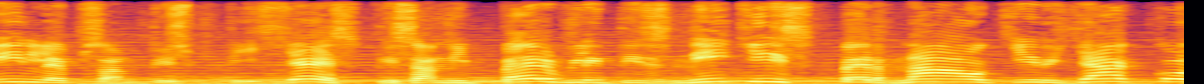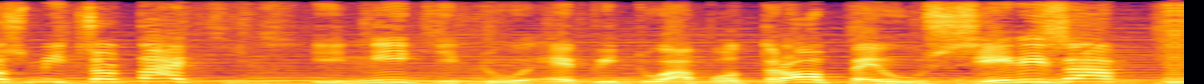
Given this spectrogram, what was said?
μίλεψαν τις πτυχές της ανυπέρβλητης νίκης, περνά ο Κυριάκος Μητσοτάκης. Η νίκη του επί του αποτρόπαιου ΣΥΡΙΖΑ πφ,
